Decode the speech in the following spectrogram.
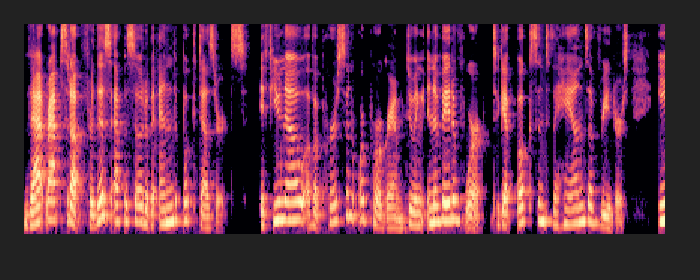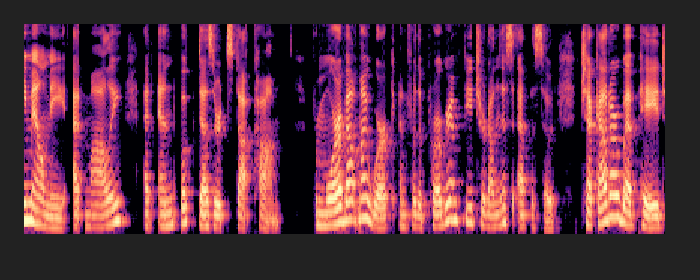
That wraps it up for this episode of End Book Deserts. If you know of a person or program doing innovative work to get books into the hands of readers, email me at molly at endbookdeserts.com. For more about my work and for the program featured on this episode, check out our webpage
